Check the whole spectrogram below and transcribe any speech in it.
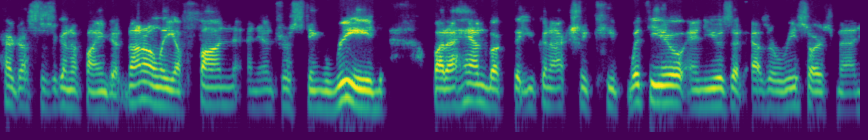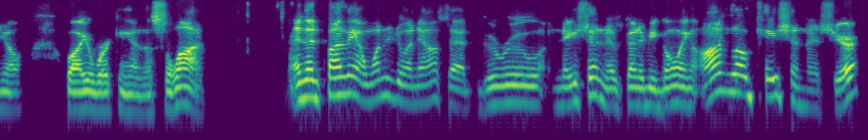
hairdressers are going to find it not only a fun and interesting read, but a handbook that you can actually keep with you and use it as a resource manual while you're working in the salon. And then finally, I wanted to announce that Guru Nation is going to be going on location this year.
